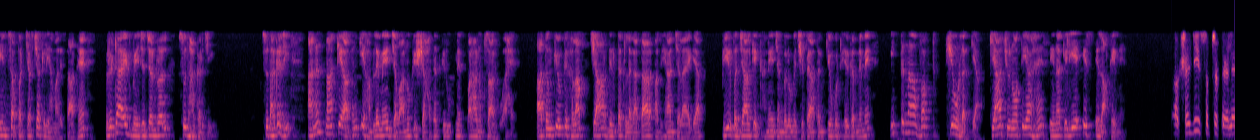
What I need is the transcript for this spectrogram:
इन सब पर चर्चा के लिए हमारे साथ हैं retired major general Sudhakar ji. Sudhakar ji, Anantnag के आतंकी हमले में जवानों की शहादत के रूप में बड़ा नुकसान हुआ है। आतंकियों के खिलाफ चार दिन तक लगातार अभियान चलाया गया। पीर पंजाल के घने जंगलों में छिपे आतंकियों को ढेर करने में इतना वक्त क्यों लग गया? क्या चुनौतियाँ हैं सेना के लिए इस इलाके में? अक्षय जी सबसे पहले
